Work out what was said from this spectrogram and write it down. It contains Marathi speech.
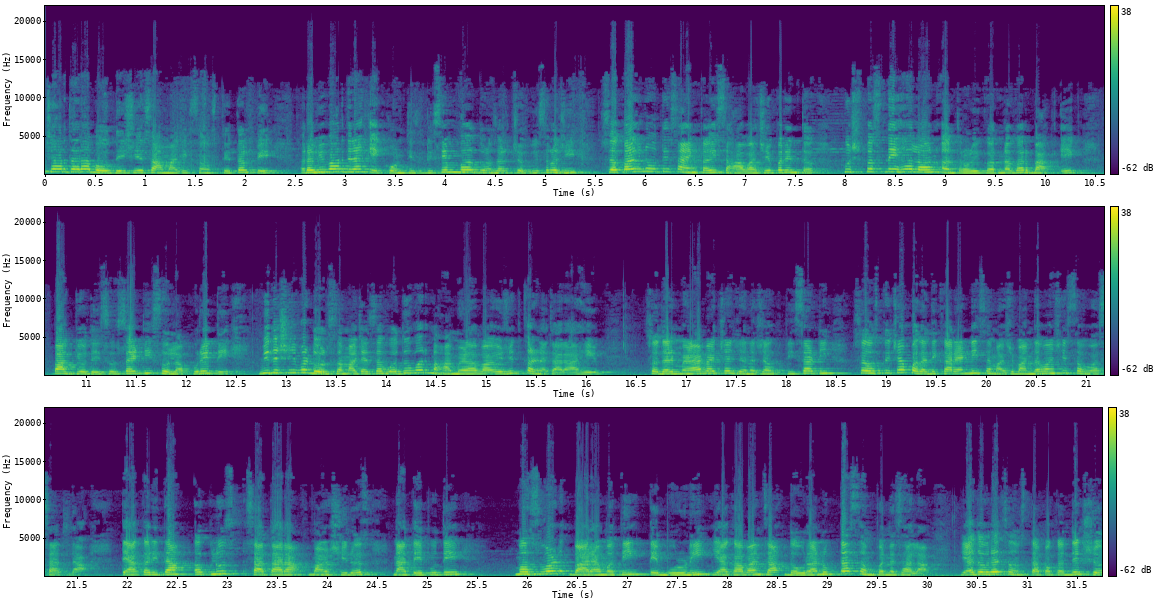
विचारधारा बहुद्देशीय सामाजिक संस्थेतर्फे रविवार दिनांक एकोणतीस डिसेंबर दोन हजार चोवीस रोजी सकाळी नऊ ते सायंकाळी सहा वाजेपर्यंत पुष्पस्नेह लॉन अंतरोळीकर नगर बाग एक भाग्योदय सोसायटी सोलापूर येथे विदेशी व डोर समाजाचा वधूवर महामेळावा आयोजित करण्यात आला आहे. सदर मेळाव्याच्या जनजागृतीसाठी संस्थेच्या पदाधिकाऱ्यांनी समाज बांधवांशी संवाद साधला. त्याकरिता अकलूज सातारा माळशिरस नातेपुते म्हसवड बारामती टेंभुर्णी या गावांचा दौरा नुकताच संपन्न झाला. या दौऱ्यात संस्थापक अध्यक्ष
